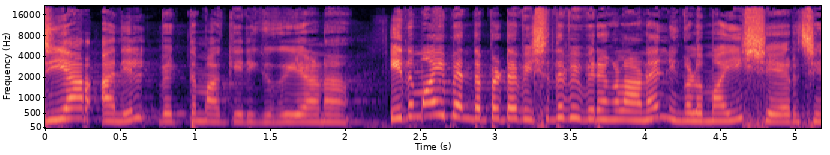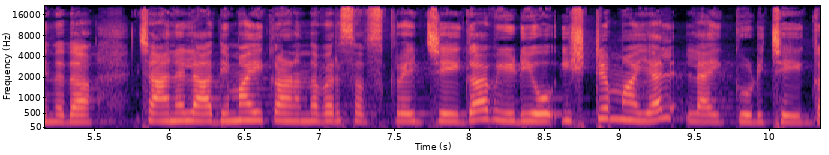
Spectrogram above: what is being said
ജി ആർ അനിൽ വ്യക്തമാക്കിയിരിക്കുകയാണ്. ഇതുമായി ബന്ധപ്പെട്ട വിശദ വിവരങ്ങളാണ് നിങ്ങളുമായി ഷെയർ ചെയ്യുന്നത്. ചാനൽ ആദ്യമായി കാണുന്നവർ സബ്സ്ക്രൈബ് ചെയ്യുക വീഡിയോ ഇഷ്ടമായാൽ ലൈക്ക് കൂടി ചെയ്യുക.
